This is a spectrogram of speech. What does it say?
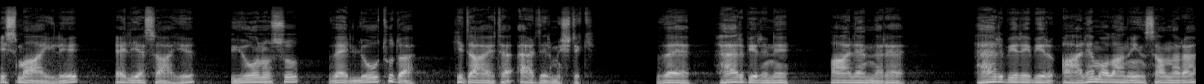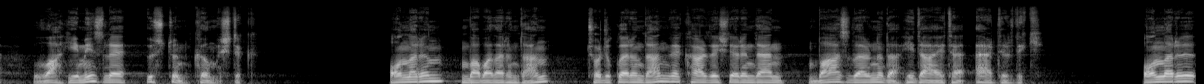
İsmail'i, Elyesa'yı, Yunus'u ve Lut'u da hidayete erdirmiştik. Ve her birini alemlere, her biri bir alem olan insanlara vahyimizle üstün kılmıştık. Onların babalarından, çocuklarından ve kardeşlerinden bazılarını da hidayete erdirdik. Onları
